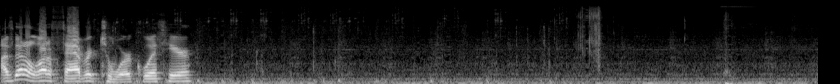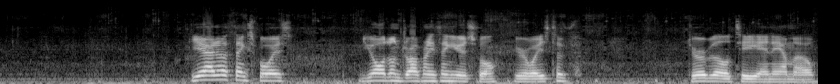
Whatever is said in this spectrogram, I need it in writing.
I've got a lot of fabric to work with here. Yeah, no thanks, boys. You all don't drop anything useful. You're a waste of durability and ammo.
